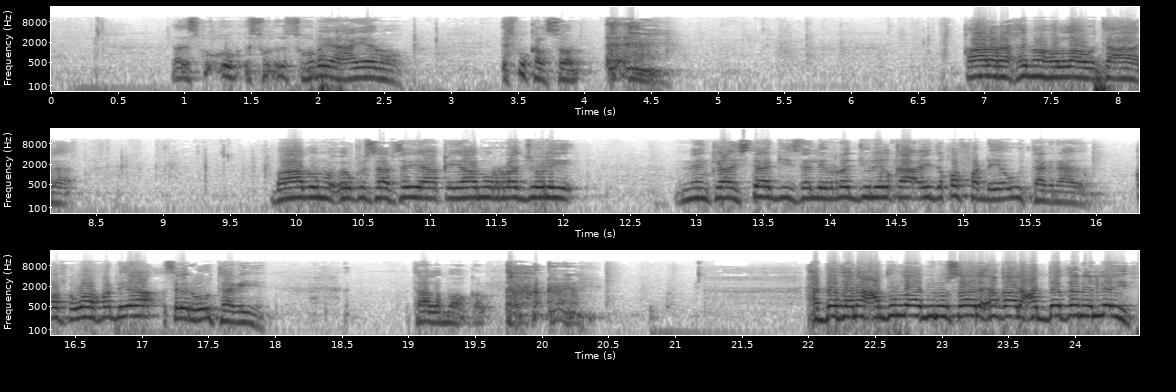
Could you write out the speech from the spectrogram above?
dad isku ishubay ahaayeenoo isku kalsoon. Qaala raximah llahu tacaala baabun wuxuu ku saabsan yahay qiyaamu rajuli ninka istaagiisa lirajuli lqaacidi qof fadhiya uu taagnaado. Qofka waa fadhiyaa isagana waa u taagan yahay. Taa lama ogolo xadathana cabdullahi bnu saalixin qaala xadathana leyth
